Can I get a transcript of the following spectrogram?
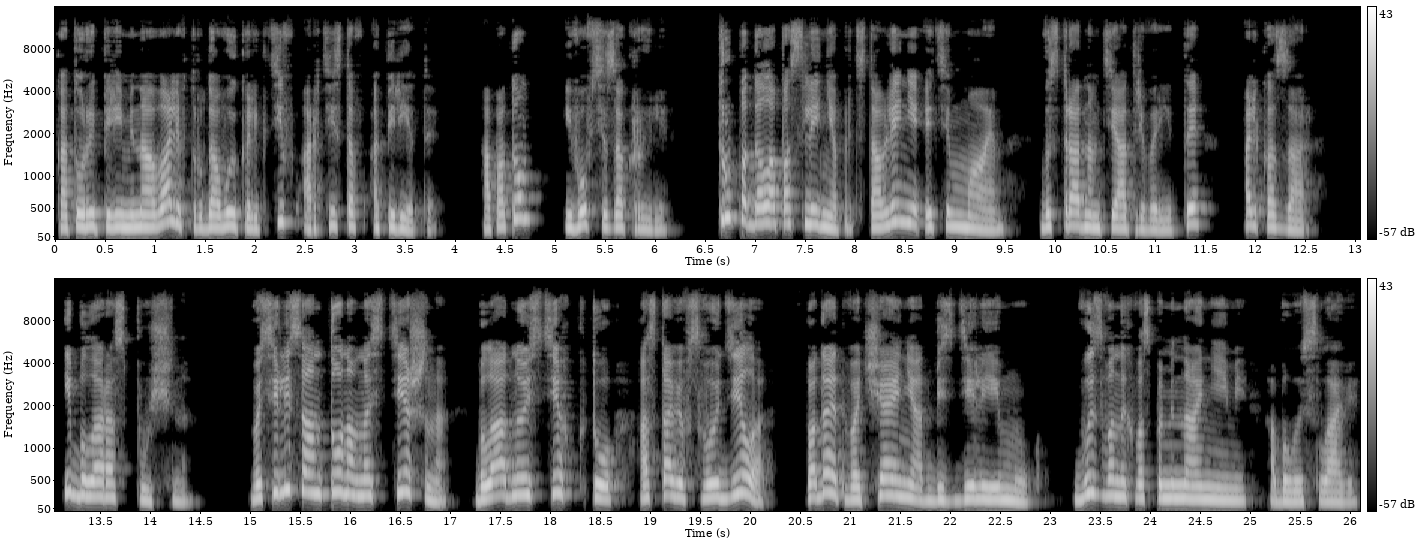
который переименовали в трудовой коллектив артистов опереты. А потом и вовсе закрыли. Труппа дала последнее представление этим маем в эстрадном театре Варьете «Альказар» и была распущена. Василиса Антоновна Стешина была одной из тех, кто, оставив свое дело, впадает в отчаяние от безделия и мук, вызванных воспоминаниями о былой славе,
